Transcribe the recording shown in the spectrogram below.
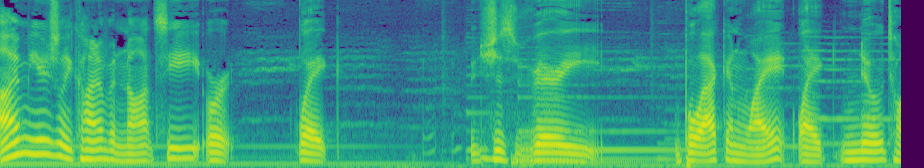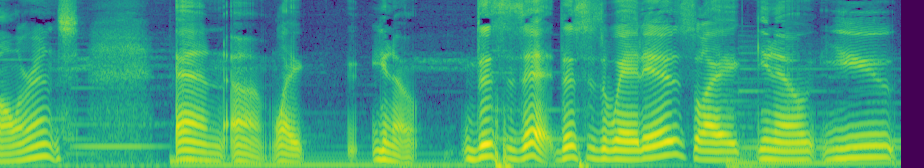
I'm usually kind of a Nazi or like just very black and white, like no tolerance. And um, like, you know, this is it. This is the way it is. Like, you know, you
